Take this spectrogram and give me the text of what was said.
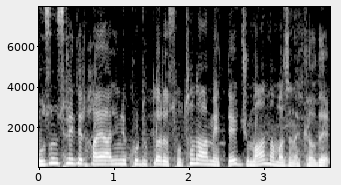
uzun süredir hayalini kurdukları Sultanahmet'te cuma namazını kıldı.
